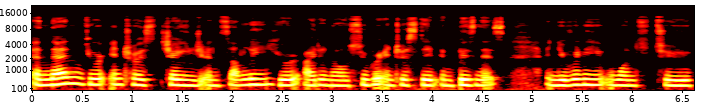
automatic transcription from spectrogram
and then your interests change and suddenly you're i don't know super interested in business and you really want to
